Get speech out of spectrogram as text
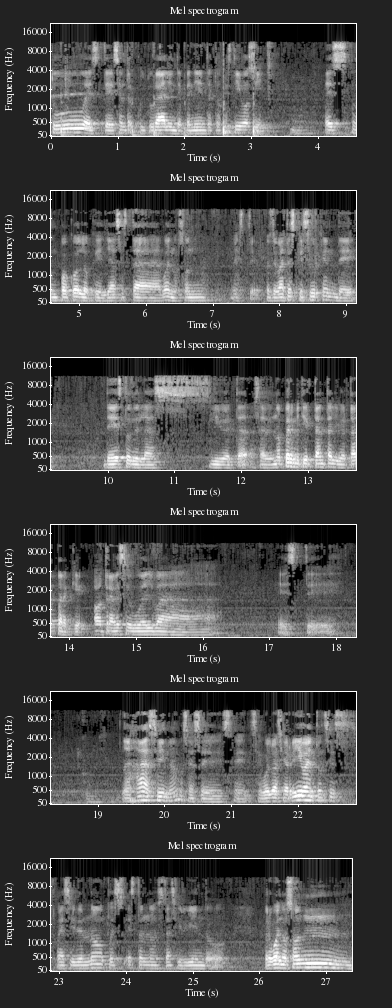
Tú, este, centro cultural, independiente, autogestivo, sí. Es un poco lo que ya se está, bueno, son este, pues debates que surgen de, de esto de las libertades, o sea, de no permitir tanta libertad para que otra vez se vuelva, este, ajá, sí, ¿no? O sea, se, se, se vuelve hacia arriba, entonces fue así de, no, pues esto no está sirviendo pero bueno, son...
